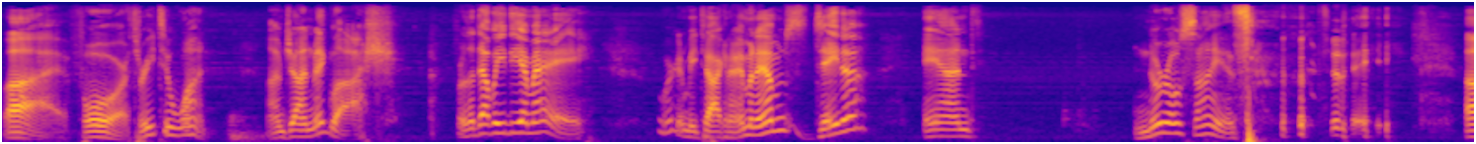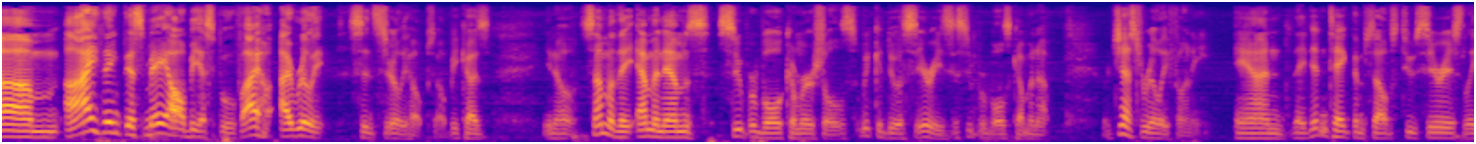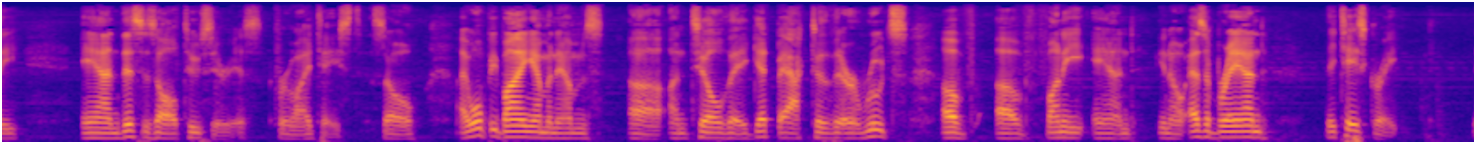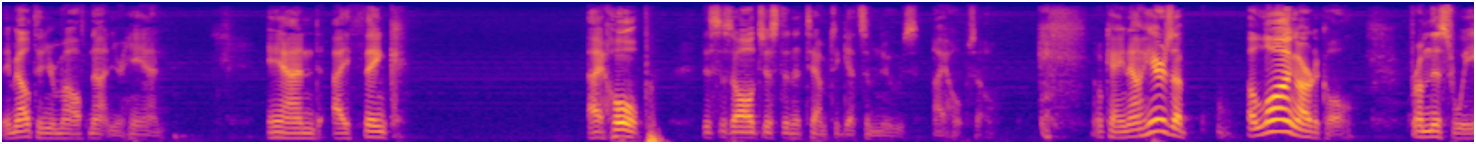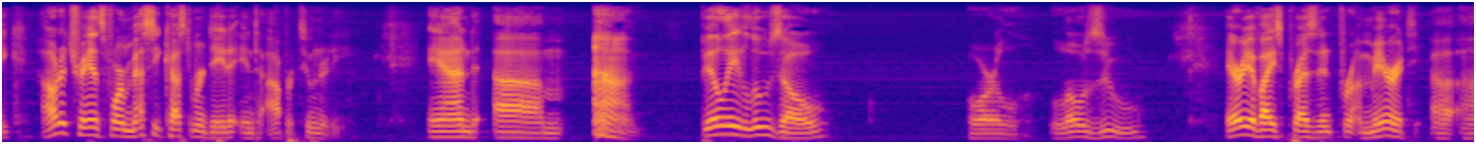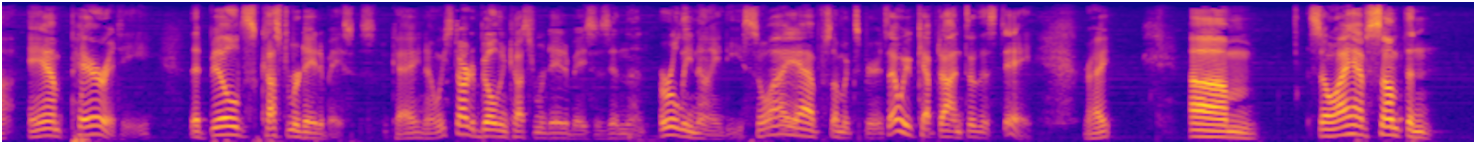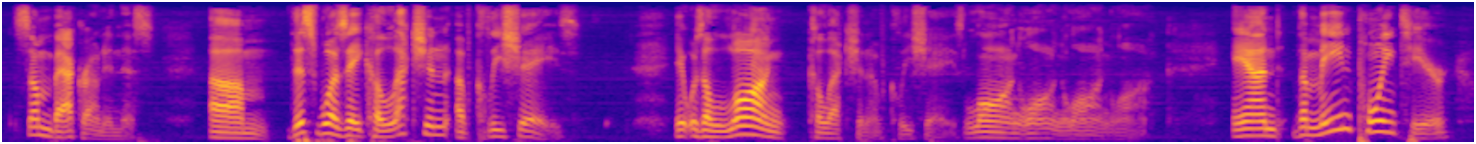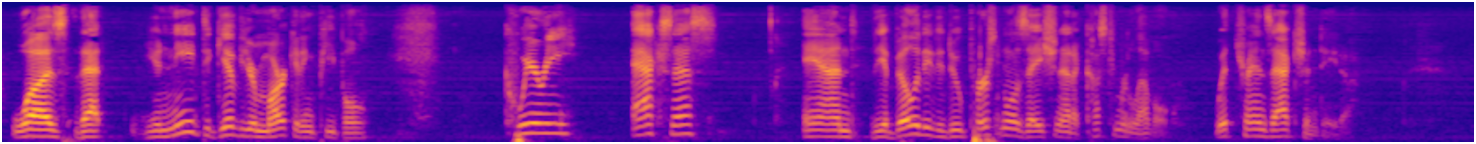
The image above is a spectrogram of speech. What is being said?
Five, four, three, two, one. I'm John Miglautsch for the WDMA. We're going to be talking M&M's, data, and neuroscience today. Um, I think this may all be a spoof. I I really sincerely hope so because you know some of the M&M's Super Bowl commercials. We could do a series. The Super Bowl's coming up. Were just really funny, and they didn't take themselves too seriously. And this is all too serious for my taste. So I won't be buying M&M's uh, until they get back to their roots of of funny and you know as a brand they taste great they melt in your mouth, not in your hand. And I think, I hope this is all just an attempt to get some news. I hope so. Okay, now here's a, a long article from this week How to Transform Messy Customer Data into Opportunity. And um, Billy Luzo, or Lozu, area vice president for Amerity, uh, uh, Amperity that builds customer databases. Okay, now we started building customer databases in the early 90s, so I have some experience, and we've kept on to this day, right? Um, so I have something, some background in this. Um, this was a collection of cliches. It was a long collection of cliches, long, long, long, long. And the main point here was that you need to give your marketing people query access and the ability to do personalization at a customer level with transaction data.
